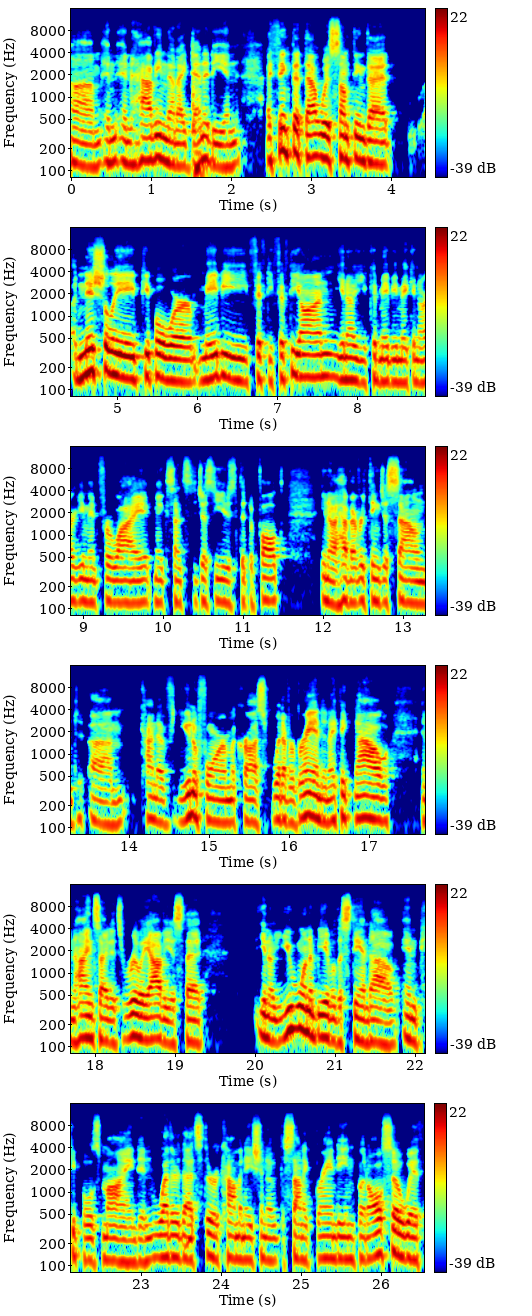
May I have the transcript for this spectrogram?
um, and and having that identity and i think that that was something that initially people were maybe 50 50 on you know you could maybe make an argument for why it makes sense to just use the default you know have everything just sound um, kind of uniform across whatever brand and i think now in hindsight it's really obvious that you know you want to be able to stand out in people's mind and whether mm-hmm. that's through a combination of the sonic branding but also with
